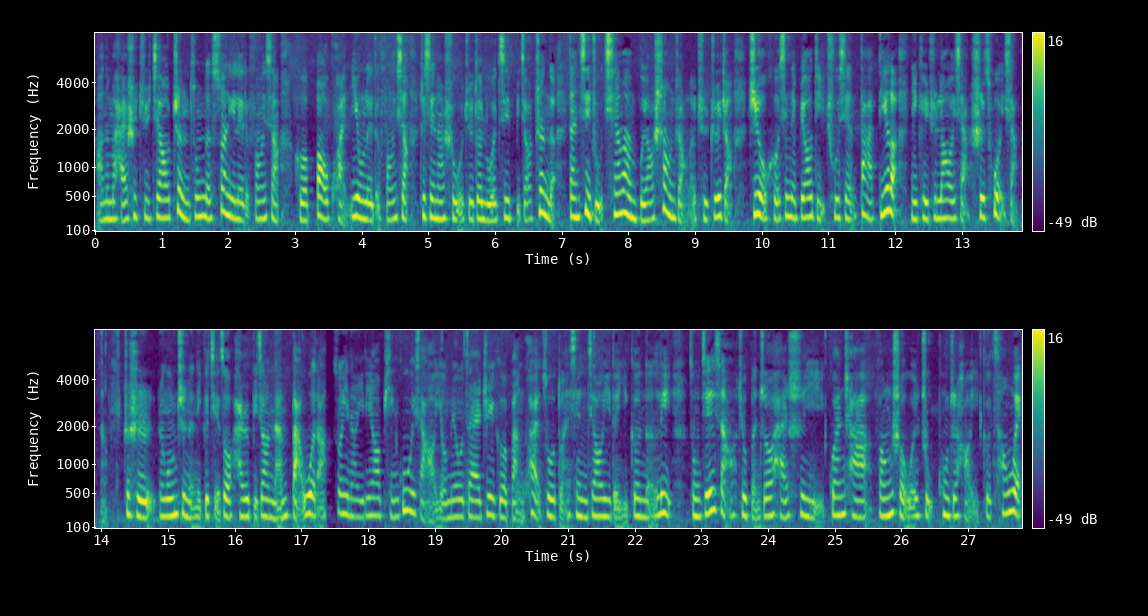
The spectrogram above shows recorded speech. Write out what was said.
啊？那么还是聚焦正宗的算力类的方向和爆款应用类的方向，这些呢是我觉得逻辑比较正的。但记住，千万不要上涨了去追涨，只有核心的标的出现大跌了，你可以去捞一下试错一下啊。这是人工智能的一个节奏，还是比较难把握的啊。所以呢，一定要评估一下啊，有没有在这个板块做短线交易的一个能力。总结一下啊，就本周还是以观。查防守为主，控制好一个仓位。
